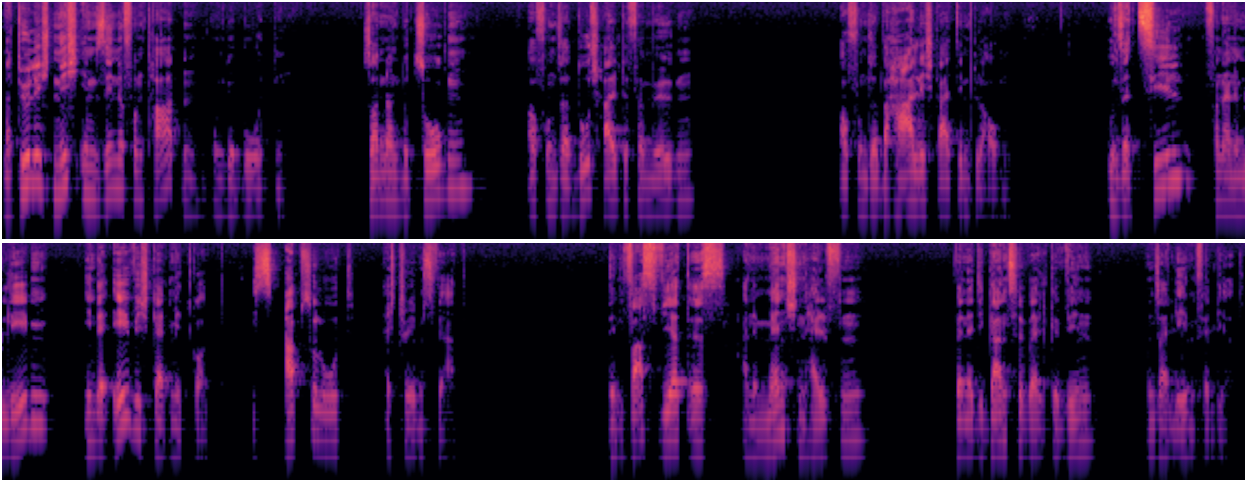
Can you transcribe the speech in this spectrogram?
Natürlich nicht im Sinne von Taten und Geboten, sondern bezogen auf unser Durchhaltevermögen, auf unsere Beharrlichkeit im Glauben. Unser Ziel von einem Leben in der Ewigkeit mit Gott ist absolut erstrebenswert. Denn was wird es einem Menschen helfen, wenn er die ganze Welt gewinnt und sein Leben verliert.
